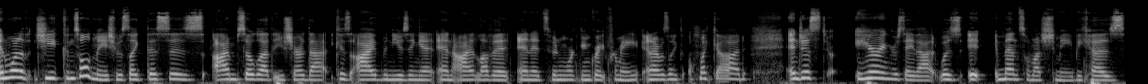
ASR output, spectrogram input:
and one of the, she consoled me. She was like this is i'm so glad that you shared that because i've been using it and i love it and it's been working great for me. And i was like oh my god. And just hearing her say that was it, it meant so much to me because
